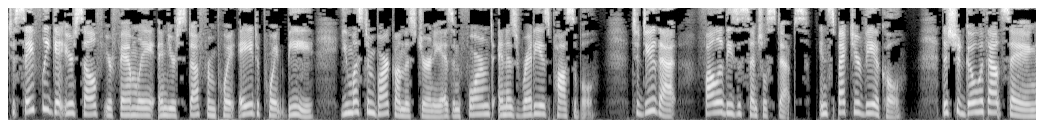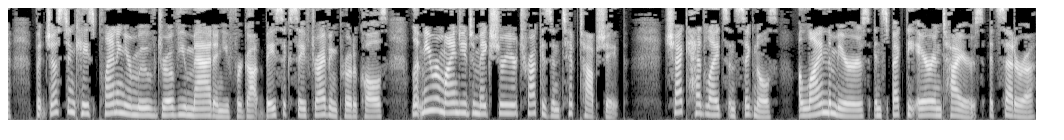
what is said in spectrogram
To safely get yourself, your family, and your stuff from point A to point B, you must embark on this journey as informed and as ready as possible. To do that, follow these essential steps. Inspect your vehicle. This should go without saying, but just in case planning your move drove you mad and you forgot basic safe driving protocols, let me remind you to make sure your truck is in tip top shape. Check headlights and signals, align the mirrors, inspect the air and tires, etc.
